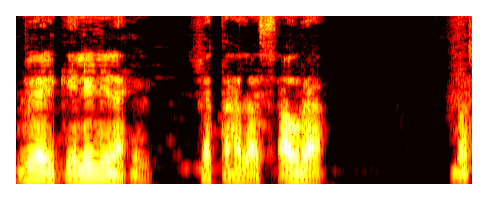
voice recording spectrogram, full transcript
वेळ गेलेली नाही. स्वतःला सावरा. बस.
